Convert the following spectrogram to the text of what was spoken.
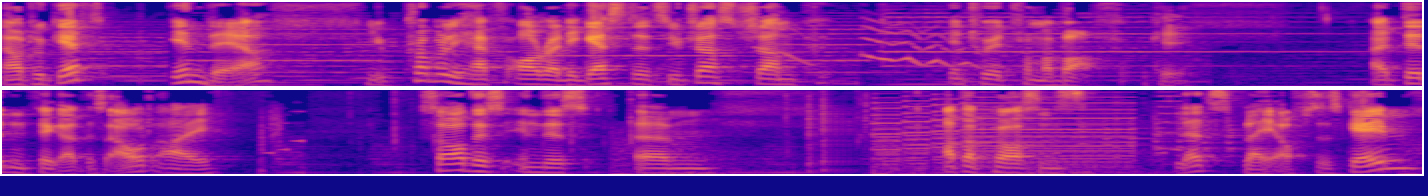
Now to get in there, you probably have already guessed it, you just jump into it from above. Okay, I didn't figure this out, I saw this in this um, other person's let's play of this game.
